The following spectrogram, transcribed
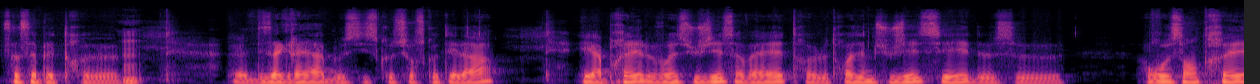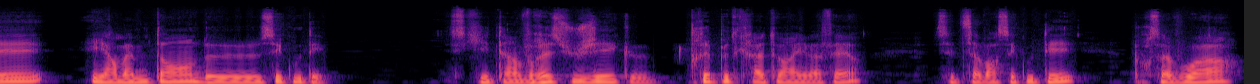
ça, ça peut être euh, Mm. euh, désagréable aussi ce que- sur ce côté-là. Et après, le vrai sujet, ça va être, le troisième sujet, c'est de se recentrer et en même temps de s'écouter. Ce qui est un vrai sujet que très peu de créateurs arrivent à faire, c'est de savoir s'écouter pour savoir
